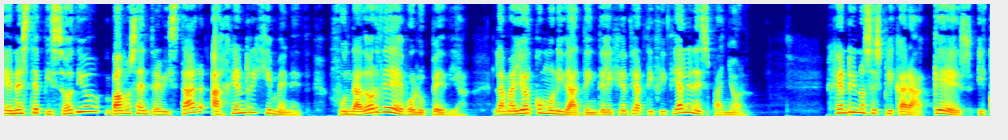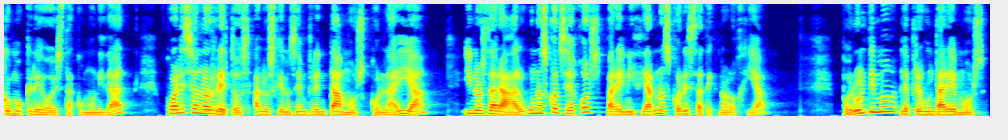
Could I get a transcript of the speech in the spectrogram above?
En este episodio vamos a entrevistar a Henry Jiménez, fundador de Evolupedia, la mayor comunidad de inteligencia artificial en español. Henry nos explicará qué es y cómo creó esta comunidad, cuáles son los retos a los que nos enfrentamos con la IA y nos dará algunos consejos para iniciarnos con esta tecnología. Por último, le preguntaremos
